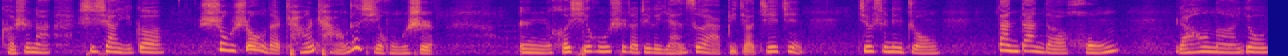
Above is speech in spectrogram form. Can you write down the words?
可是呢是像一个瘦瘦的长长的西红柿，嗯和西红柿的这个颜色啊比较接近，就是那种淡淡的红。然后呢，又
